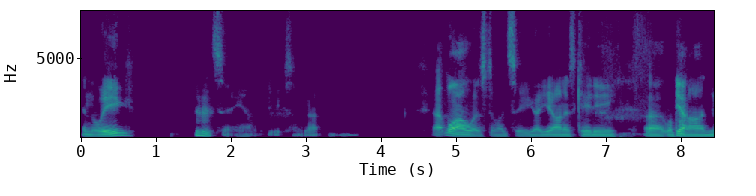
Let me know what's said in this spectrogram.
in the league. Mhm. Let's see. how many weeks I've got. Uh, well, I'll list them. Let's see. You got Giannis, KD, uh, LeBron,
